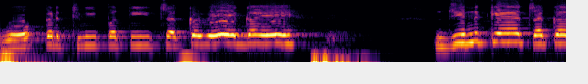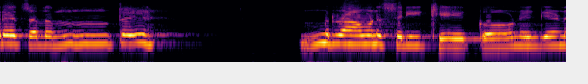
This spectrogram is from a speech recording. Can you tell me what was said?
वो पृथ्वीपति चकवे गए। जिनके चक्र चलंत, रावण श्री खे कौन गिण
